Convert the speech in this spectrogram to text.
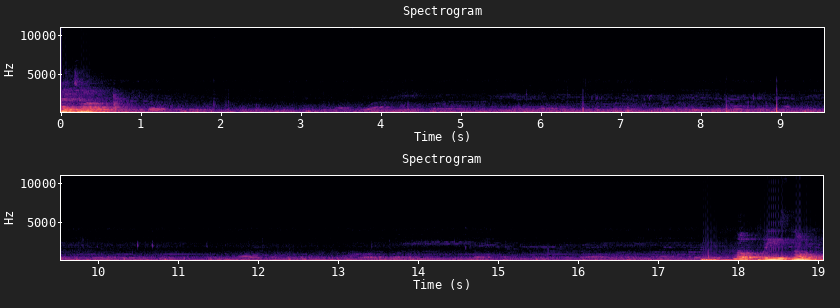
No, Job. Look, please, look.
